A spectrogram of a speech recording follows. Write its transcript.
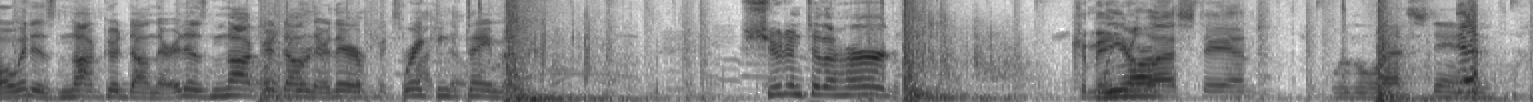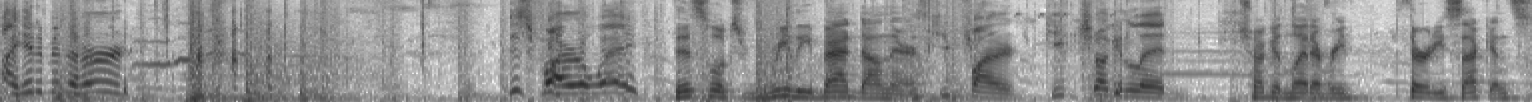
Oh, it is not good down there. It is not oh, good Oh, down there. They're perfect spot, breaking though. containment. Shoot into the herd. Commit We your are- last stand. We're the last stand. Yeah, I hit him in the herd. Just fire away. This looks really bad down there. Keep firing. Keep chugging lead. Chugging lead every 30 seconds.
